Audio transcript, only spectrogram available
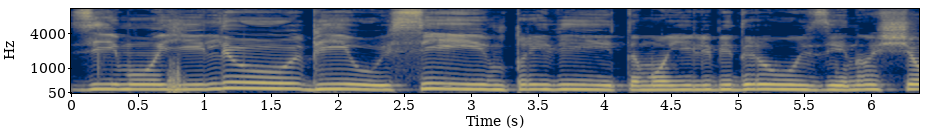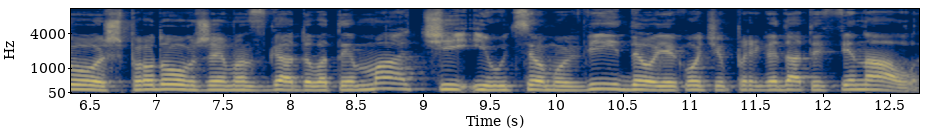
Зі мої любі, усім привіт, мої любі друзі. Ну що ж, продовжуємо згадувати матчі, і у цьому відео я хочу пригадати фінал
